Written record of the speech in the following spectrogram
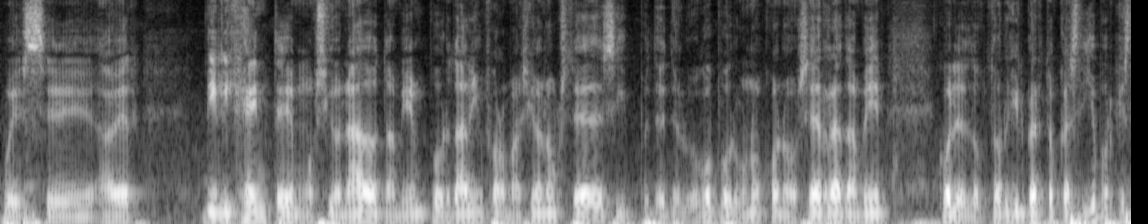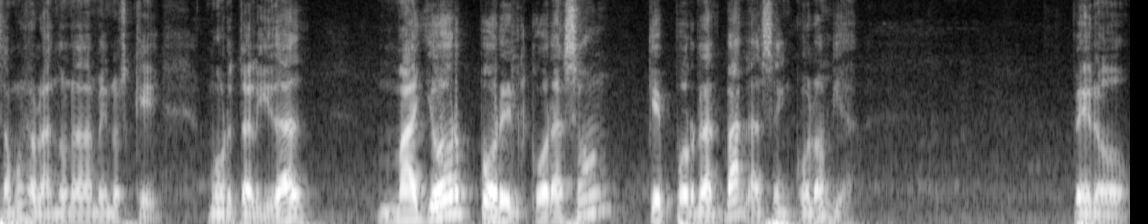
pues, eh, a ver, diligente, emocionado también por dar información a ustedes y pues, desde luego por uno conocerla también con el doctor Gilberto Castillo, porque estamos hablando nada menos que mortalidad mayor por el corazón que por las balas en Colombia. Pero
